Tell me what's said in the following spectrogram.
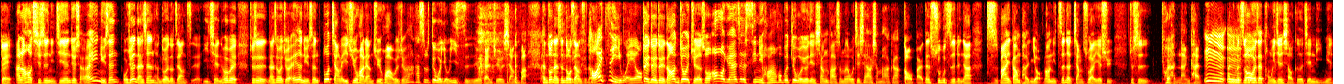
对啊，然后其实你今天就想，哎，女生，我觉得男生很多人都这样子。以前会不会就是男生会觉得，哎，那女生多讲了一句话两句话，我就觉得啊，她是不是对我有意思？有感觉，有想法，很多男生都这样子的，好爱自以为哦。对对对，然后你就会觉得说，哦，原来这个 C 女好像会不会对我有点想法什么的，我接下来要想办法跟她告白，但殊不知人家只把你当朋友，然后你真的讲出来，也许就是。会很难看，嗯，你们之后会在同一间小隔间里面，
